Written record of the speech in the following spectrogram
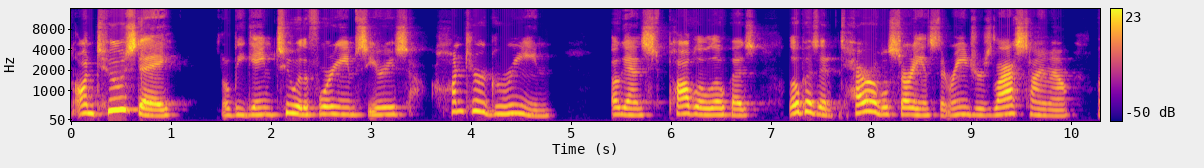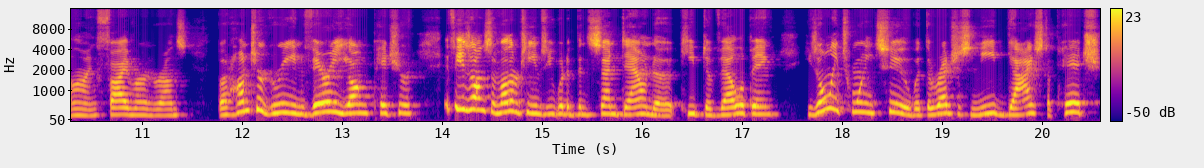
On Tuesday, it'll be game two of the four game series. Hunter Greene against Pablo Lopez. Lopez had a terrible start against the Rangers last time out, allowing five earned runs. But Hunter Greene, very young pitcher. If he's on some other teams, he would have been sent down to keep developing. He's only 22, but the Reds just need guys to pitch.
